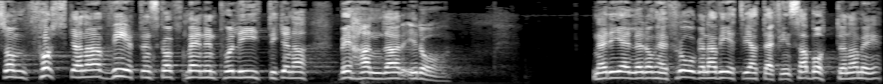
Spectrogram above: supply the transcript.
som forskarna, vetenskapsmännen, politikerna behandlar idag. När det gäller de här frågorna vet vi att där finns aborterna med.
